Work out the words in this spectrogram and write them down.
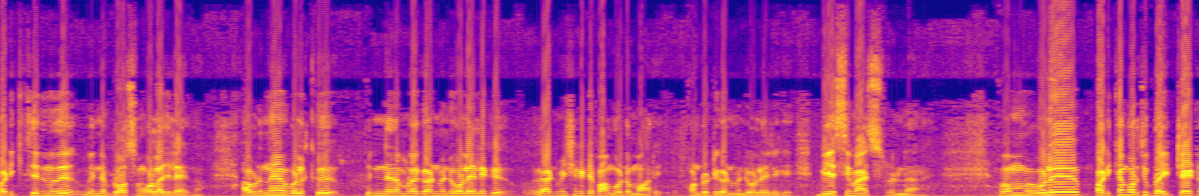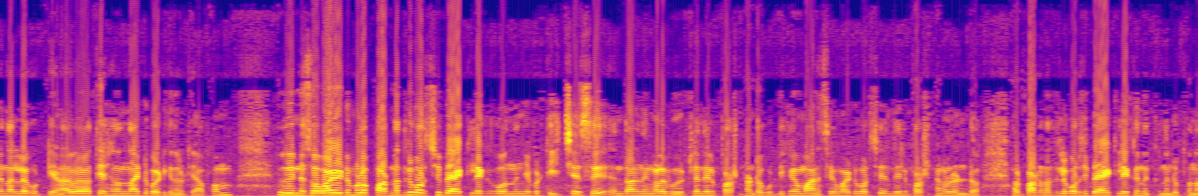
പഠിച്ചിരുന്നത് പിന്നെ ബ്ലോസം കോളേജിലായിരുന്നു. അവിടുന്ന് ഇവൾക്ക് പിന്നെ നമ്മുടെ ഗവൺമെന്റ് കോളേജിലേക്ക് അഡ്മിഷൻ കിട്ടിയപ്പോൾ അങ്ങോട്ട് മാറി. കൊണ്ടോട്ടി ഗവൺമെന്റ് കോളേജിലേക്ക്. ബി എസ് സി മാത്സ് സ്റ്റുഡന്റാണ് അപ്പം ഇവൾ പഠിക്കാൻ കുറച്ച് ബ്രൈറ്റ് ആയിട്ട് നല്ല കുട്ടിയാണ്. അവർ അത്യാവശ്യം നന്നായിട്ട് പഠിക്കുന്ന കുട്ടി. അപ്പം പിന്നെ സ്വാഭാവികമായിട്ട് നമ്മൾ പഠനത്തിൽ കുറച്ച് ബാക്കിലേക്ക് വന്നു കഴിഞ്ഞപ്പോൾ ടീച്ചേഴ്സ് എന്താണ് നിങ്ങളുടെ വീട്ടിൽ എന്തെങ്കിലും പ്രശ്നമുണ്ടോ? കുട്ടിക്ക് മാനസികമായിട്ട് കുറച്ച് എന്തെങ്കിലും പ്രശ്നങ്ങളുണ്ടോ? അപ്പോൾ പഠനത്തിൽ കുറച്ച് ബാക്കിലേക്ക് നിൽക്കുന്നുണ്ട്. ഇപ്പോൾ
